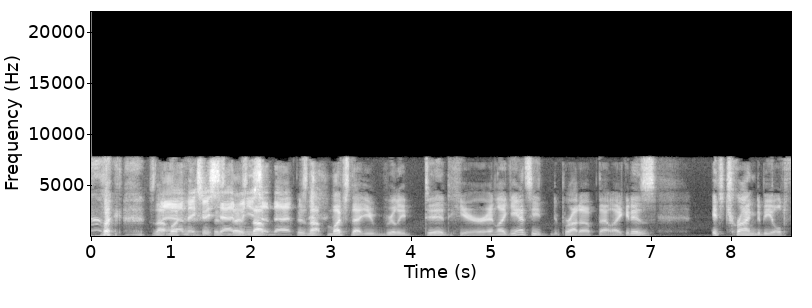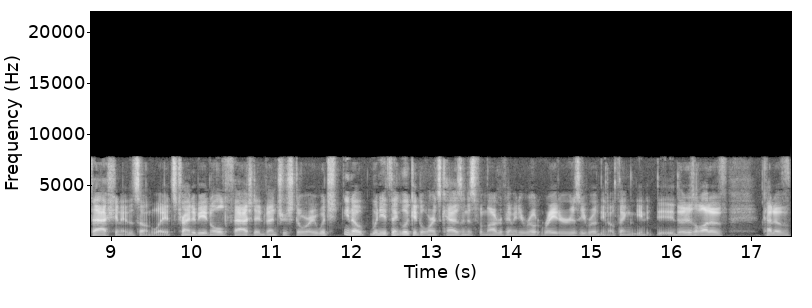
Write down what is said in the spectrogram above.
like. There's not Yeah, much. it makes me sad when you not- said that. There's not much that you really did here, and like Yancey brought up that like it is it's trying to be old fashioned in its own way. It's trying to be an old fashioned adventure story, which you know when you think look at Lawrence Kasdan his filmography. I mean, he wrote Raiders. He wrote you know thing. You know, there's a lot of kind of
